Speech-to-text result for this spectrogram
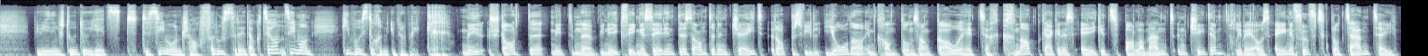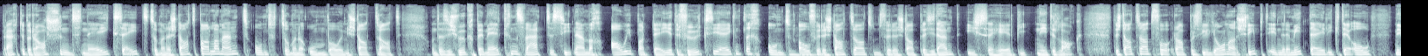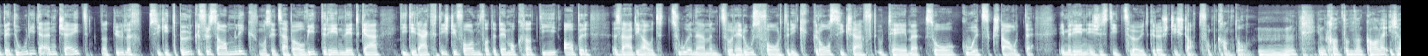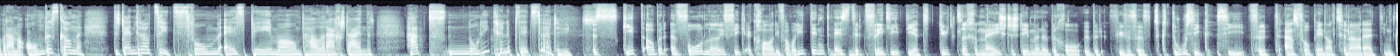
Bei mir im Studio jetzt der Simon Schaffer aus der Redaktion. Simon, gib uns doch einen Überblick. Wir starten mit einem, wie ich finde, sehr interessanten Entscheid. Rapperswil-Jona im Kanton St. Gallen hat sich knapp gegen ein eigenes Parlament entschieden. Ein bisschen mehr als 51 Prozent haben recht überraschend Nein gesagt zu einem Stadtparlament und zu einem Umbau im Stadtrat. Und das ist wirklich bemerkenswert. Es sind nämlich alle Parteien dafür gewesen eigentlich und auch für den Stadtrat und für den Stadtpräsident ist es eine herbe Niederlage. Der Stadtrat von Rapperswil-Jona schreibt in einer Mitteilung auch, wir bedauern Entscheid. Natürlich sei die Bürgerversammlung, die es jetzt eben auch weiterhin wird geben, die direkteste Form von der Demokratie, aber es werde halt zunehmend zur Herausforderung, grosse Geschäfte und Themen so gut zu gestalten. Immerhin ist es die zweitgrößte Stadt vom Kanton. Mhm. Im Kanton St. Gallen ist aber auch noch anders gegangen. Der Ständeratssitz vom SP-Mann Paul Rechsteiner hat noch nicht können besetzt werden heute. Es gibt aber eine vorläufig eine klare Favoritin. Mhm. Esther Friedli die hat deutlich am meisten Stimmen bekommen. Über 55'000 sie für die SVP-Nationalrätin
